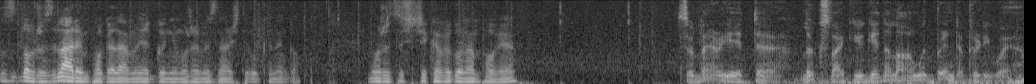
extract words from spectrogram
Z, dobrze, z Larym pogadamy, jak go nie możemy znaleźć, tego Kennego. Może coś ciekawego nam powie. So, Larry, it uh, looks like you're getting along with Brenda pretty well.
